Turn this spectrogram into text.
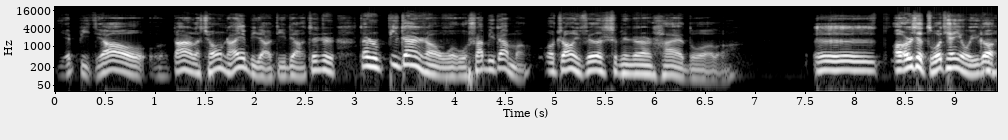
也比较，呃当然了，全红婵也比较低调，但是但是 B 站上我我刷 B 站嘛，哦，张雨霏的视频真是太多了。呃，哦，而且昨天有一嗯个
